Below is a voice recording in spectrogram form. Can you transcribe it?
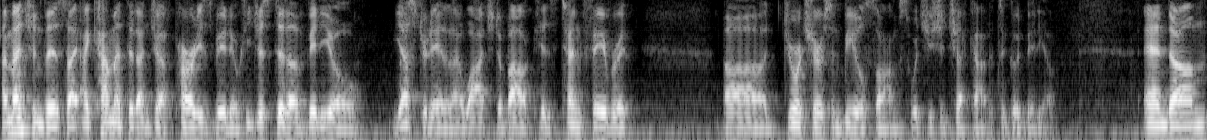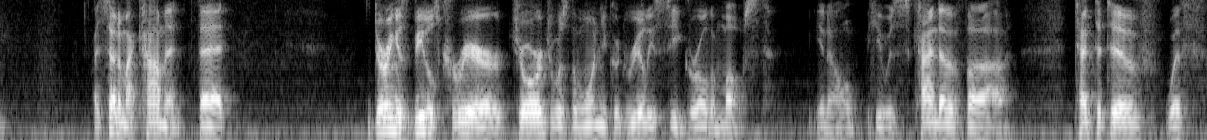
I mentioned this, I, I commented on Jeff Party's video. He just did a video yesterday that I watched about his 10 favorite uh, George Harrison Beatles songs, which you should check out. It's a good video. And um, I said in my comment that during his Beatles career, George was the one you could really see grow the most. You know, he was kind of uh, tentative with,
